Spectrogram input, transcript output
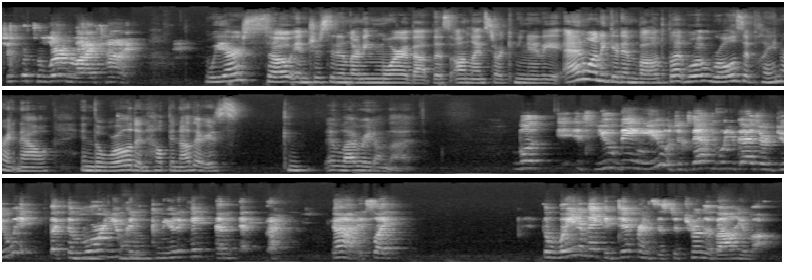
Just to learn live time. We are so interested in learning more about this online star community and want to get involved. But what role is it playing right now in the world and helping others? Can elaborate on that. Well, it's you being you. It's exactly what you guys are doing. Like the more you can uh-huh. communicate, and, and God, it's like the way to make a difference is to turn the volume up.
